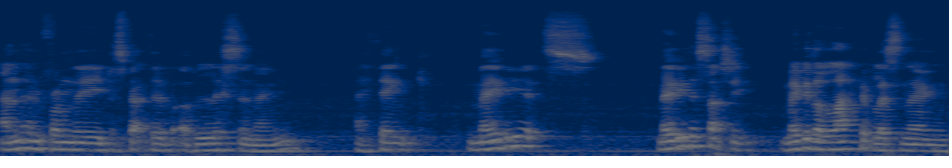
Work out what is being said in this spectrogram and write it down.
And then from the perspective of listening, I think maybe it's maybe this actually maybe the lack of listening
